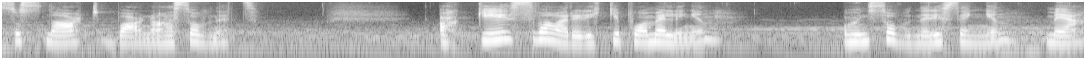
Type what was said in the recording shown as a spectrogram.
så snart barna har sovnet. Akki svarer ikke på meldingen, og hun sovner i sengen med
